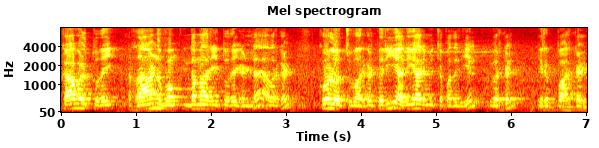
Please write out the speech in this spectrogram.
காவல்துறை இராணுவம் இந்த மாதிரி துறைகளில் அவர்கள் கோலோச்சுவார்கள் பெரிய அதிகாரமிக்க பதவியில் இவர்கள் இருப்பார்கள்.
